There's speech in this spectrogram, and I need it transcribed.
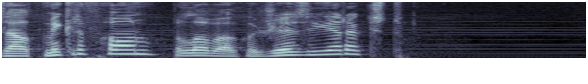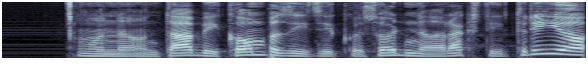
zelta mikrofonu par labāko džēzu ierakstu. Un, un tā bija kompozīcija, ko es oriģināli rakstīju trio,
